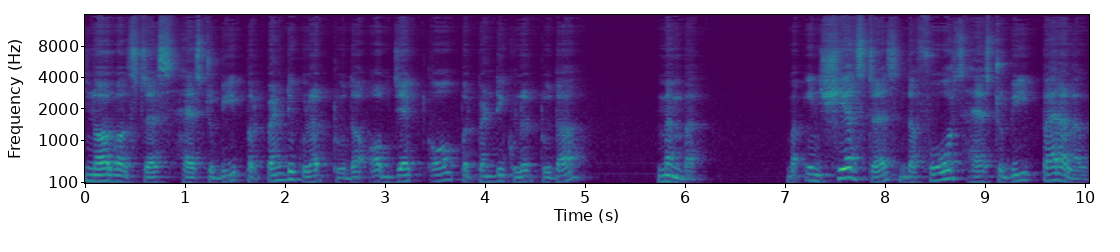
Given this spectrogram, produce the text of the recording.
normal stress has to be perpendicular to the object or perpendicular to the member. But in shear stress, the force has to be parallel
